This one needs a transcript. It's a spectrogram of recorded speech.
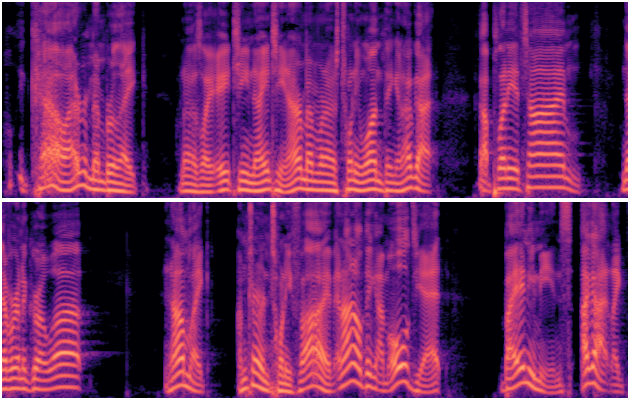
holy cow, I remember like when I was like 18, 19. I remember when I was 21 thinking I've got I got plenty of time, never to grow up. And I'm like, I'm turning 25 and I don't think I'm old yet by any means. I got like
